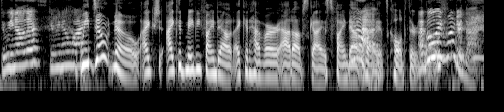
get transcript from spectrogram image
Do we know this? Do we know why? We don't know. I, sh- I could maybe find out. I could have our ad ops guys find out why it's called Third I've Love. always wondered that.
